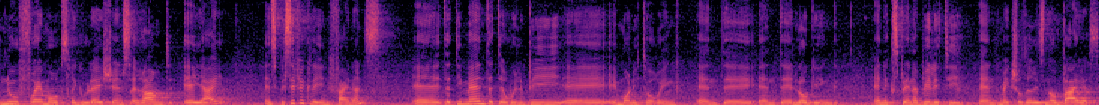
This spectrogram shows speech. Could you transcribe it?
new frameworks, regulations around AI and specifically in finance, uh, the demand that there will be a monitoring and, uh, and uh, logging and explainability and make sure there is no bias.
